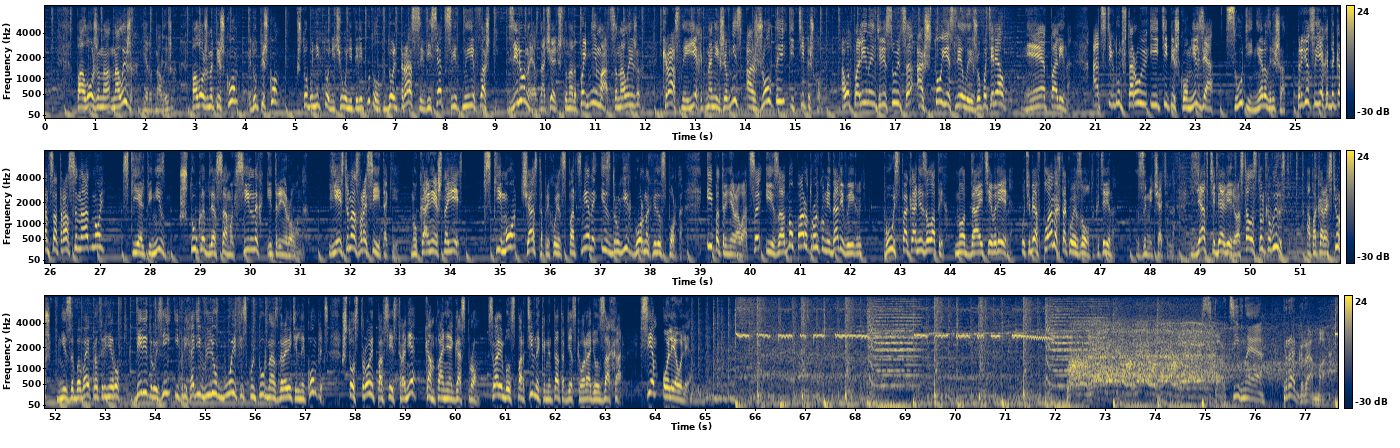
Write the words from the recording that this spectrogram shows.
Положено на лыжах, едут на лыжах. Положено пешком, идут пешком. Чтобы никто ничего не перепутал, вдоль трассы висят цветные флажки. Зеленые означают, что надо подниматься на лыжах, красные ехать на них же вниз, а желтые идти пешком. А вот Полина интересуется, а что если лыжу потерял? Нет, Полина, отстегнуть вторую и идти пешком нельзя. Судьи не разрешат. Придется ехать до конца трассы на одной. Ски-альпинизм – штука для самых сильных и тренированных. Есть у нас в России такие? Ну, конечно, есть. В скимо часто приходят спортсмены из других горных видов спорта и потренироваться, и заодно пару-тройку медалей выиграть. Пусть пока не золотых, но дайте время. У тебя в планах такое золото, Катерина? Замечательно. Я в тебя верю. Осталось только вырасти. А пока растешь, не забывай про тренировки. Бери друзей и приходи в любой физкультурно-оздоровительный комплекс, что строит по всей стране компания «Газпром». С вами был спортивный комментатор детского радио Захар. Всем оле-оле! Спортивная программа.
